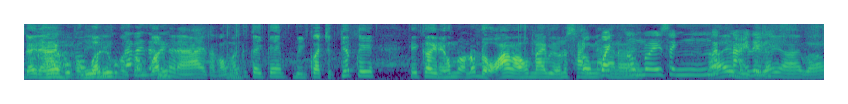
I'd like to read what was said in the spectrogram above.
Đây này, cô phỏng vấn, cô phải phỏng vấn đây. này này, phải phỏng vấn cái cây cây mình qua trực tiếp cái cái cây này hôm nọ nó đỏ mà hôm nay bây giờ nó xanh lại quạch này. hôm nay xanh ngắt Đấy, lại đây thấy này đấy, vâng,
